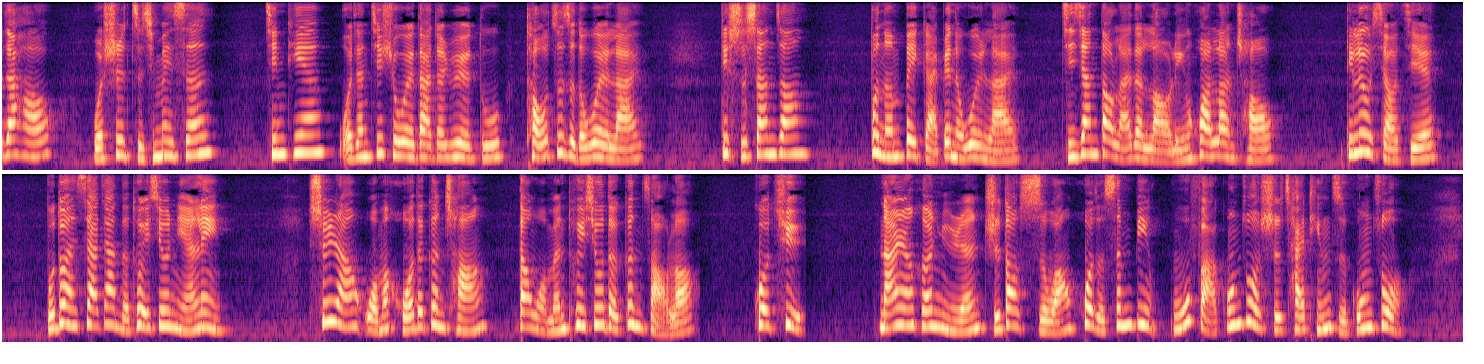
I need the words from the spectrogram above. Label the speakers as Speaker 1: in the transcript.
Speaker 1: 大家好，我是子琪妹森。今天我将继续为大家阅读《投资者的未来》第十三章：不能被改变的未来——即将到来的老龄化浪潮。第六小节：不断下降的退休年龄。虽然我们活得更长，但我们退休的更早了。过去，男人和女人直到死亡或者生病无法工作时才停止工作。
